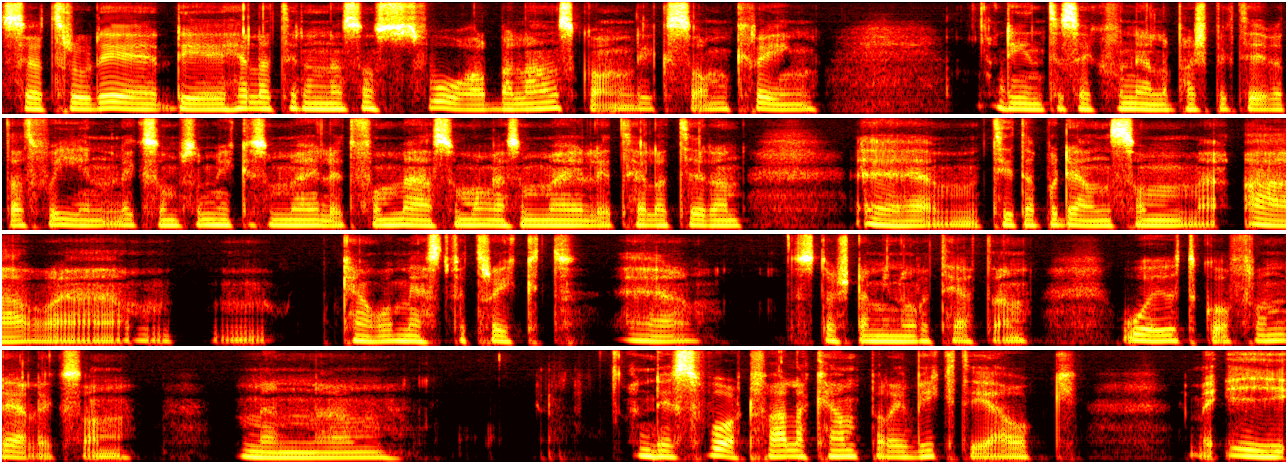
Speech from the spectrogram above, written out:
så jag tror det är, det är hela tiden en sån svår balansgång liksom, kring det intersektionella perspektivet. Att få in liksom, så mycket som möjligt, få med så många som möjligt. Hela tiden eh, titta på den som är eh, kanske mest förtryckt, eh, största minoriteten och utgå från det. Liksom. Men eh, det är svårt för alla kamper är viktiga och i,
